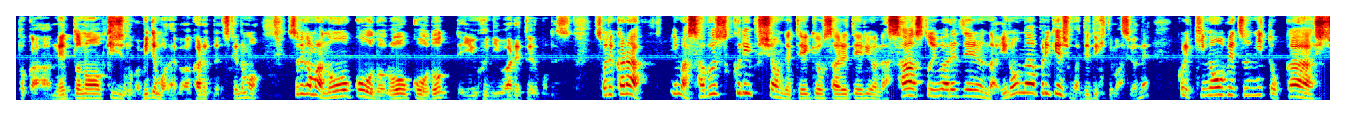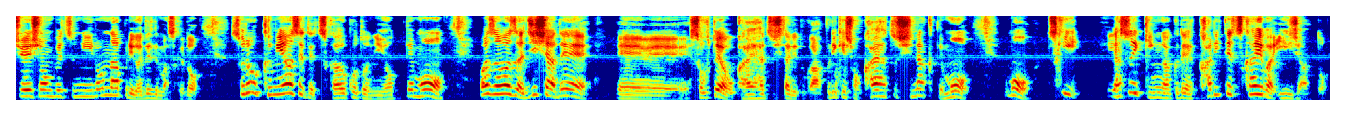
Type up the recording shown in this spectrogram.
とか、ネットの記事とか見てもらえば分かるんですけども、それがまあノーコード、ローコードっていうふうに言われてるものです。それから、今、サブスクリプションで提供されているような SARS と言われているようないろんなアプリケーションが出てきてますよね。これ、機能別にとか、シチュエーション別にいろんなアプリが出てますけど、それを組み合わせて使うことによっても、わざわざ自社でえ、ソフトウェアを開発したりとか、アプリケーションを開発しなくても、もう月安い金額で借りて使えばいいじゃんと。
